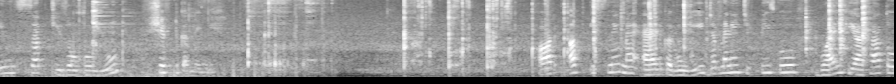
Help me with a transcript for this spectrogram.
इन सब चीज़ों को यूँ शिफ्ट कर लेंगे। और अब इसमें मैं ऐड करूँगी, जब मैंने चिकपीस को बॉईल किया था तो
